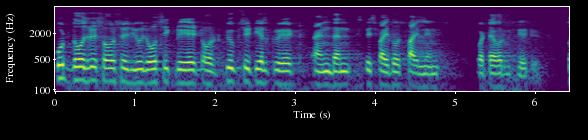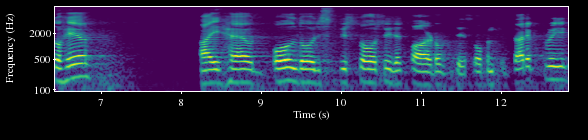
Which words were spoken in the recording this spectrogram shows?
put those resources, use OC create or kubectl create and then specify those file names, whatever we created. So here I have all those resources as part of this OpenShift directory.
